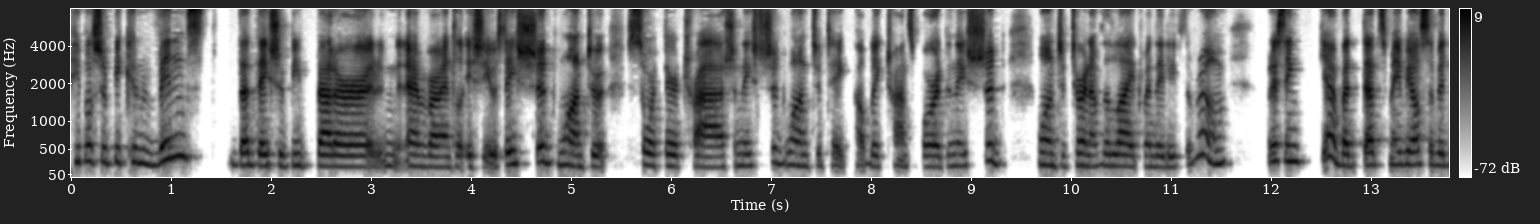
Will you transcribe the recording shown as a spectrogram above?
people should be convinced that they should be better in environmental issues. They should want to sort their trash and they should want to take public transport and they should want to turn off the light when they leave the room. But i think yeah but that's maybe also a bit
